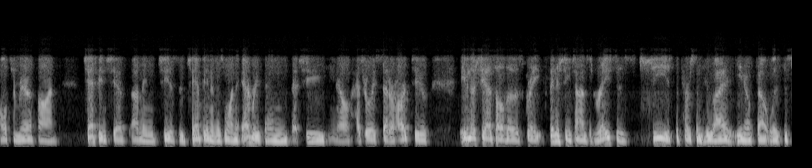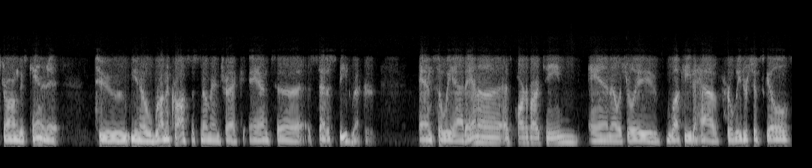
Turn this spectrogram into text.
ultra marathon championship, I mean, she is the champion and has won everything that she, you know, has really set her heart to. Even though she has all those great finishing times in races, she is the person who I, you know, felt was the strongest candidate to, you know, run across the snowman trek and to set a speed record. And so we had Anna as part of our team, and I was really lucky to have her leadership skills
